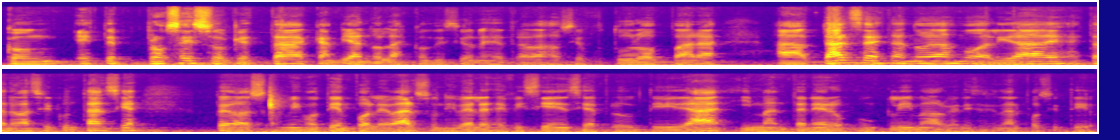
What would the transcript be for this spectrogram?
con este proceso que está cambiando las condiciones de trabajo hacia el futuro para adaptarse a estas nuevas modalidades, a estas nuevas circunstancias, pero al mismo tiempo elevar sus niveles de eficiencia, de productividad y mantener un clima organizacional positivo?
